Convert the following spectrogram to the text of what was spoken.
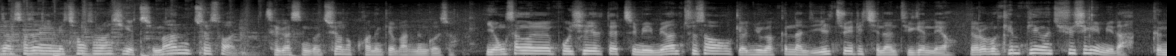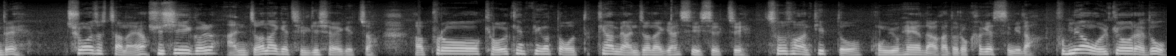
그냥 사장님이 청소를 하시겠지만 최소한 제가 쓴 건 치워놓고 하는 게 맞는 거죠. 이 영상을 보실 때쯤이면 추석 연휴가 끝난 지 일주일이 지난 뒤겠네요. 여러분 캠핑은 휴식입니다. 근데 추워졌잖아요. 휴식을 안전하게 즐기셔야겠죠. 앞으로 겨울 캠핑은 또 어떻게 하면 안전하게 할 수 있을지 소소한 팁도 공유해 나가도록 하겠습니다. 분명 올겨울에도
